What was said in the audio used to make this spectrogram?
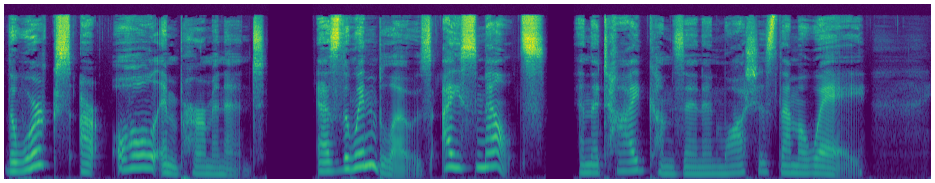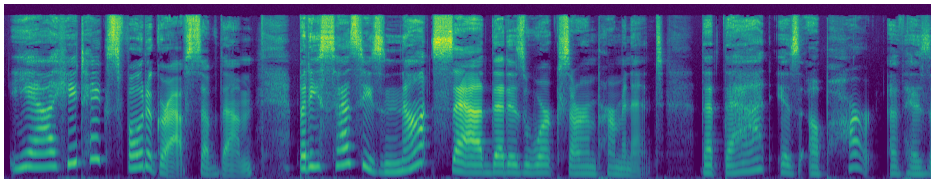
The works are all impermanent. As the wind blows, ice melts, and the tide comes in and washes them away. Yeah, he takes photographs of them, but he says he's not sad that his works are impermanent, that that is a part of his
